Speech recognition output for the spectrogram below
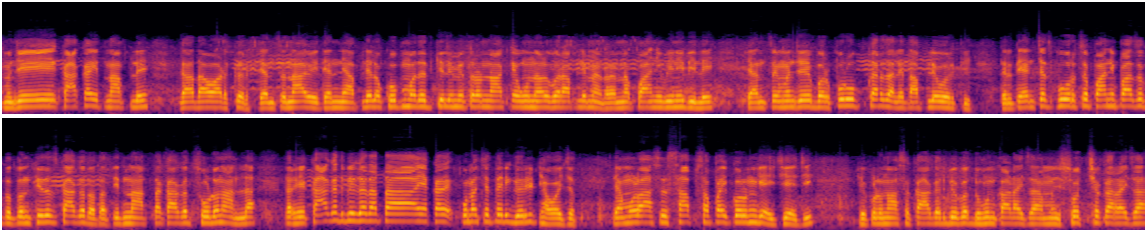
म्हणजे काका आहेत ना आपले दादा वाडकर त्यांचं नाव आहे. त्यांनी आपल्याला खूप मदत केली मित्रांनो. आख्या उन्हाळभर आपल्या मेंढरांना पाणी बिणी दिले. त्यांचे म्हणजे भरपूर उपकार झालेत आपल्यावरती. तर त्यांच्याच पोरचं पाणी पाजत होतं आणि तिथंच कागद होता. तिथनं आत्ता कागद सोडून आणला. तर हे कागद बिगद आता एका कोणाच्या तरी घरी ठेवायच्यात त्यामुळं असं साफसफाई करून घ्यायची याची इकडून असं कागद बिगद धुवून काढायचा म्हणजे स्वच्छ करायचा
